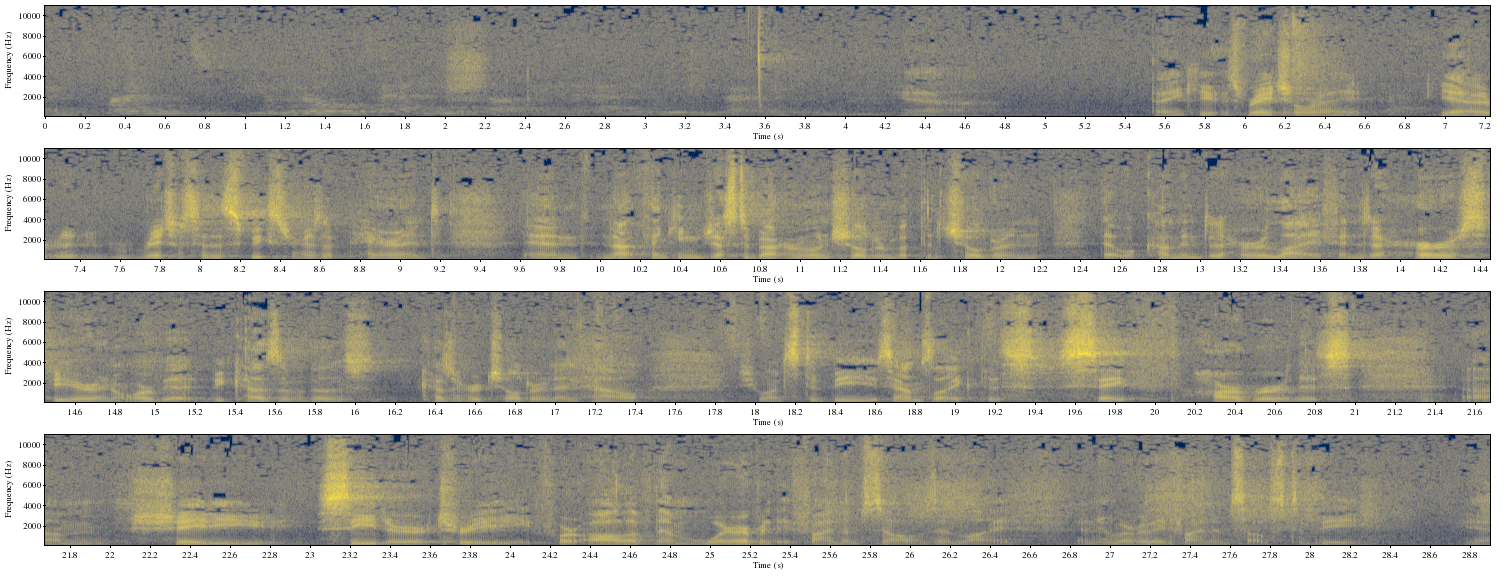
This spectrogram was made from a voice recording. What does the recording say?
and and praying to be available to any of them in any ways that they can. Yeah. Thank you. It's Rachel, right? Yeah, Rachel said it speaks to her as a parent and not thinking just about her own children, but the children that will come into her life, into her sphere and orbit because of those, because of her children, and how she wants to be. It sounds like this safe harbor, this um, shady cedar tree for all of them, wherever they find themselves in life and whoever they find themselves to be. Yeah,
